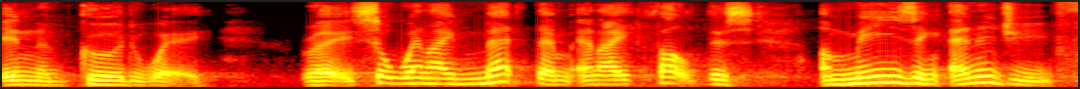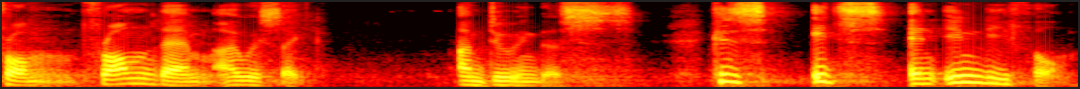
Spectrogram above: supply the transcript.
in a good way, right? So when I met them and I felt this amazing energy from from them, I was like, I'm doing this because it's an indie film,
